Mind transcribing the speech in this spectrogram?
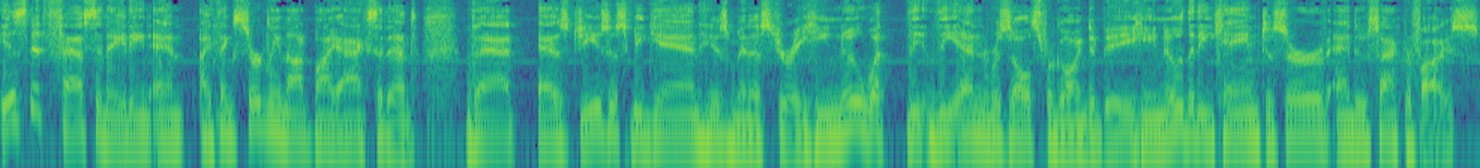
isn't it fascinating? And I think certainly not by accident that as Jesus began his ministry, he knew what the the end results were going to be. He knew that he came to serve and to sacrifice.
